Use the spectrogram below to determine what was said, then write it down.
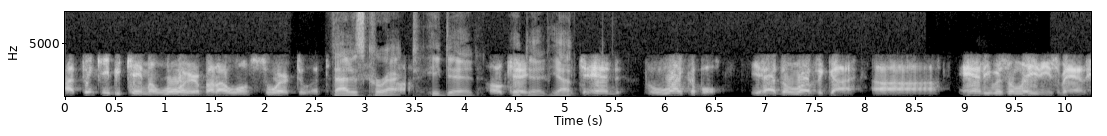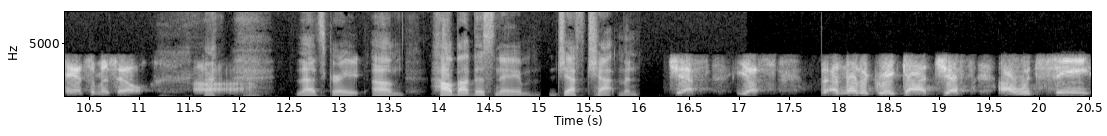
I think he became a lawyer, but I won't swear to it. That is correct. Uh, he did. Okay. He did. Yep. And likable. You had to love the guy. Uh, and he was a ladies' man, handsome as hell. Uh, That's great. Um, how about this name, Jeff Chapman? Jeff, yes, another great guy. Jeff, I would see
